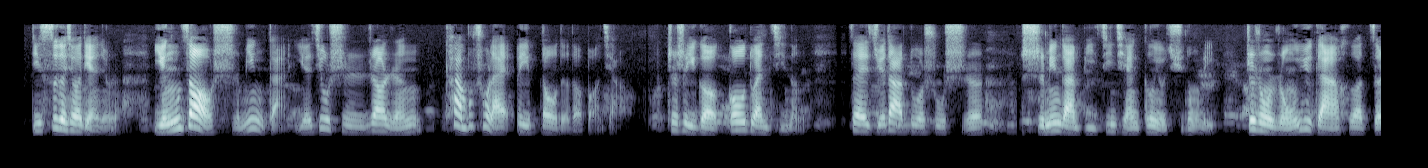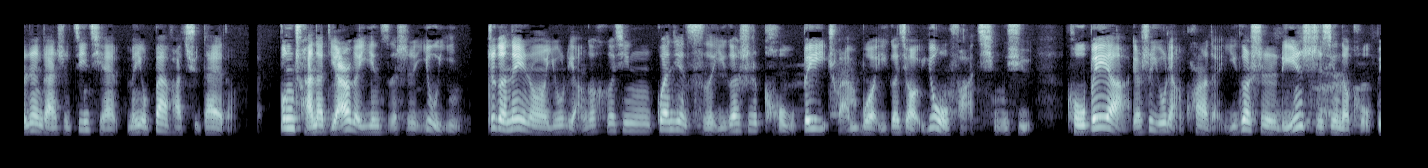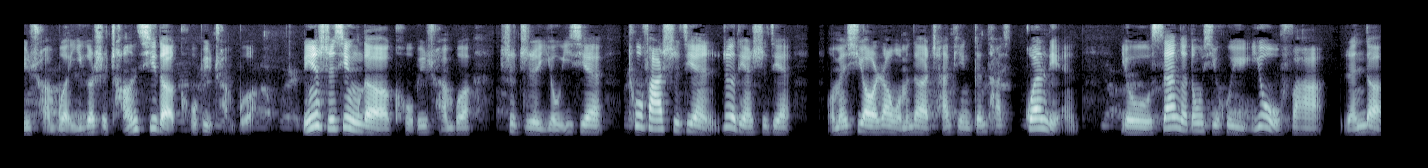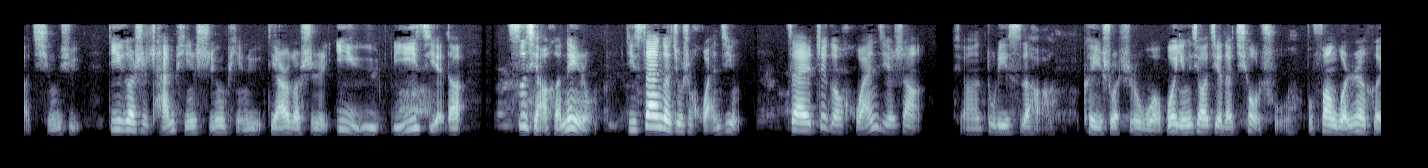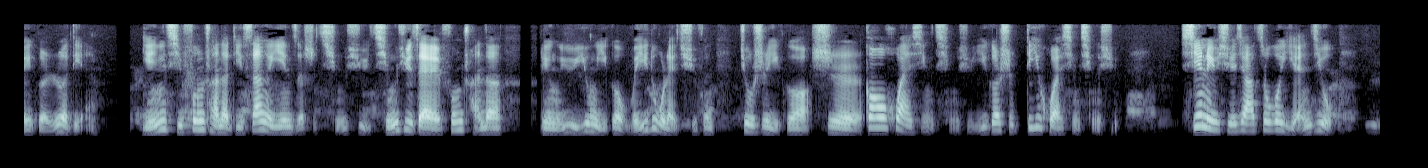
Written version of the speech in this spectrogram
第四个小点就是营造使命感，也就是让人。看不出来被道德的绑架，这是一个高端技能。在绝大多数时，使命感比金钱更有驱动力。这种荣誉感和责任感是金钱没有办法取代的。疯传的第二个因子是诱因。这个内容有两个核心关键词，一个是口碑传播，一个叫诱发情绪。口碑啊，也是有两块的，一个是临时性的口碑传播，一个是长期的口碑传播。临时性的口碑传播是指有一些。突发事件、热点事件，我们需要让我们的产品跟它关联。有三个东西会诱发人的情绪：第一个是产品使用频率，第二个是易于理解的思想和内容，第三个就是环境。在这个环节上，像杜丽斯哈可以说是我国营销界的翘楚，不放过任何一个热点。引起疯传的第三个因子是情绪，情绪在疯传的。领域用一个维度来区分，就是一个是高唤醒情绪，一个是低唤醒情绪。心理学家做过研究，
